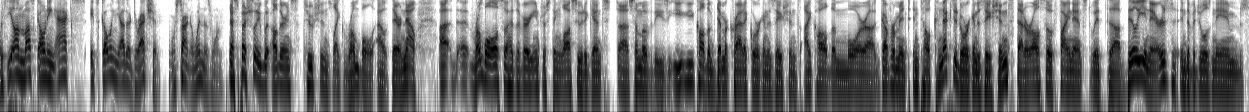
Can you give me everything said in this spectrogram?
with Elon Musk owning X, it's going the other direction. We're starting to win this one. Especially with other institutions like Rumble out there. Now, uh, uh, Rumble also has a very interesting lawsuit against uh, some of these, you, you, call them democratic organizations. I call them more uh, government intel connected organizations that are also financed with uh, billionaires, individuals' names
